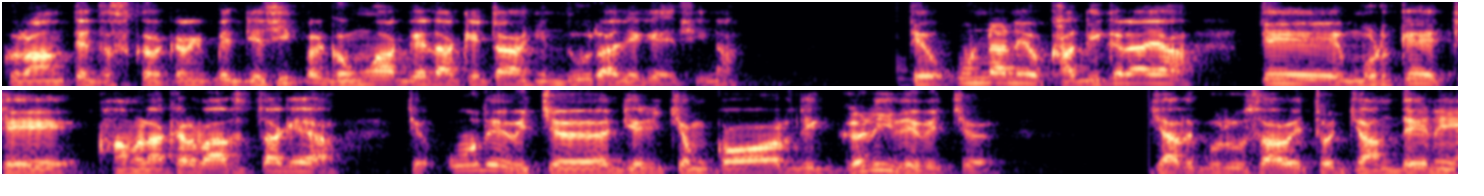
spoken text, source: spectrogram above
ਕੁਰਾਨ ਤੇ ਦਸਤਖਤ ਕਰਕੇ ਭੇਜੇ ਸੀ, ਪਰ ਗਊਆਂ ਅੱਗੇ ਲਾ ਕੇ ਤਾਂ ਹਿੰਦੂ ਰਾਜੇ ਗਏ ਸੀ ਨਾ। ਤੇ ਉਹਨਾਂ ਨੇ ਉਹ ਖਾਲੀ ਕਰਾਇਆ ਤੇ ਮੁੜ ਕੇ ਇੱਥੇ ਹਮਲਾ ਕਰਵਾ ਦਿੱਤਾ ਗਿਆ ਤੇ ਉਹਦੇ ਵਿੱਚ ਜਿਹੜੀ ਚਮਕੌਰ ਦੀ ਗੜੀ ਦੇ ਵਿੱਚ ਜਦ ਗੁਰੂ ਸਾਹਿਬ ਇੱਥੋਂ ਜਾਂਦੇ ਨੇ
